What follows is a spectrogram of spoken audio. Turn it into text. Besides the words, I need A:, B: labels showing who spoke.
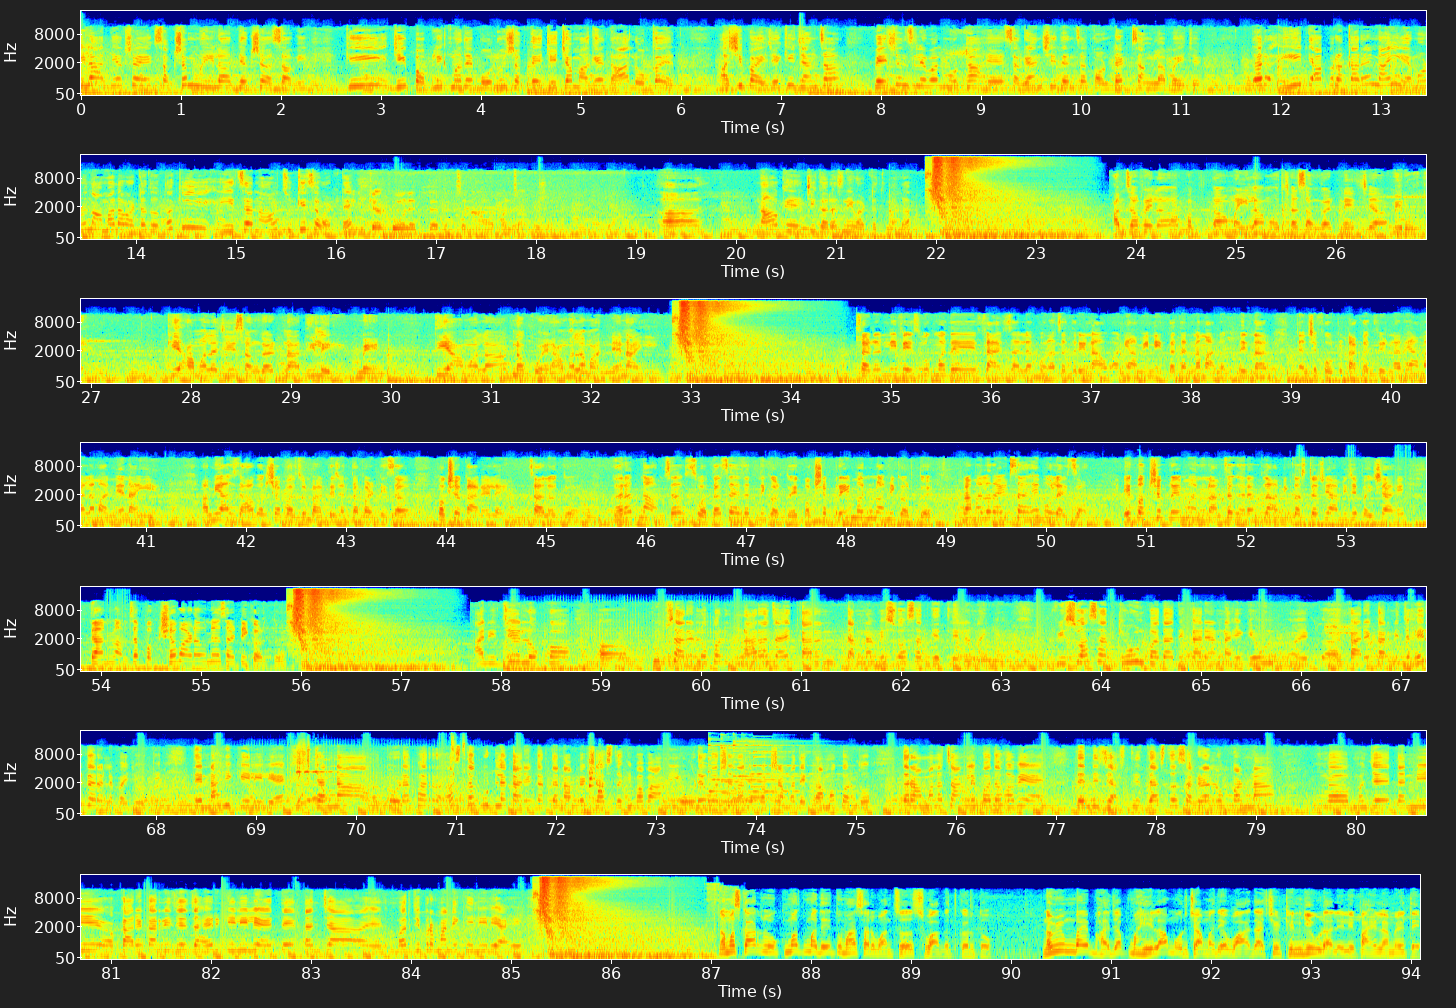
A: महिला अध्यक्ष एक सक्षम महिला अध्यक्ष असावी की जी पब्लिकमध्ये बोलू शकते जिच्या मागे दहा लोक आहेत. अशी पाहिजे की ज्यांचा पेशन्स लेवल मोठा आहे सगळ्यांशी त्यांचा कॉन्टॅक्ट चांगला पाहिजे. तर ही त्या प्रकारे नाही आहे म्हणून आम्हाला वाटत होतं की हिचं नाव चुकीचं वाटतंय.
B: नेमक्या कोण आहेत त्या? त्यांचं नाव आपण सांगू शकतो.
A: अं, नाव घ्यायची गरज नाही वाटत मला.
C: आमचा पहिलं फक्त महिला मोर्चा संघटनेचा विरोध आहे. की आम्हाला जी संघटना दिली मेन ती आम्हाला नको आहे आम्हाला मान्य नाही.
D: सडनली फेसबुकमध्ये फ्लॅश झालं कोणाचं तरी नाव आणि आम्ही नेता त्यांना मानत फिरणार त्यांचे फोटो टाकत फिरणार हे आम्हाला मान्य नाही आहे आम्ही आज दहा वर्षापासून भारतीय जनता पार्टीचं पक्ष कार्यालय चालवतो आहे घरात ना आमचं स्वतःचं ह्याच्यात नाही करतो एक पक्षप्रेम म्हणून आम्ही करतो आहे तर आम्हाला राईट्स आहे बोलायचं. एक पक्षप्रेम म्हणून आमच्या घरातलं आम्ही कष्टाचे आम्ही जे पैसे आहे ते आणून आमचा पक्ष वाढवण्यासाठी करतो आहे
E: आणि जे लोक खूप सारे लोक नाराज आहेत कारण त्यांना विश्वासात घेतलेलं नाही आहे विश्वासात घेऊन पदाधिकाऱ्यांना हे घेऊन एक कार्यकारिणी जाहीर करायला पाहिजे होती. ते नाही केलेली आहे. ज्यांना थोड्याफार असतं कुठल्या कार्यकर्त्यांना अपेक्षा असतं की बाबा आम्ही एवढे वर्ष झाले पक्षामध्ये कामं करतो तर आम्हाला चांगले पदं हवे आहे. त्यांनी जास्तीत जास्त सगळ्या लोकांना म्हणजे त्यांनी कार्यकारिणी जे जाहीर केलेली आहे ते त्यांच्या मर्जीप्रमाणे केलेली आहे.
B: नमस्कार लोकमतमध्ये तुम्हा सर्वांचं स्वागत करतो. नवी मुंबई भाजप महिला मोर्चामध्ये वादाची ठिणगी उडालेली पाहायला मिळते.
